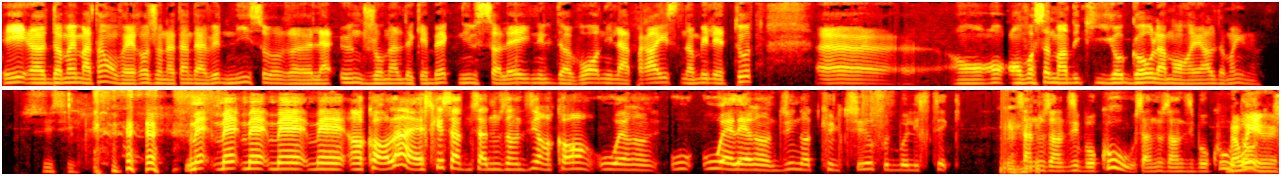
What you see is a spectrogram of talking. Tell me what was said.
Et euh, demain matin, on verra Jonathan David ni sur la une du Journal de Québec, ni le Soleil, ni le Devoir, ni la presse, nommez-les toutes. On, on, va se demander qui goal à Montréal demain. Là. mais, mais, mais, mais, mais encore là, est-ce que ça, ça nous en dit encore où, où, où elle est rendue notre culture footballistique? Mm-hmm. Ça nous en dit beaucoup, ça nous en dit beaucoup. Ben oui,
